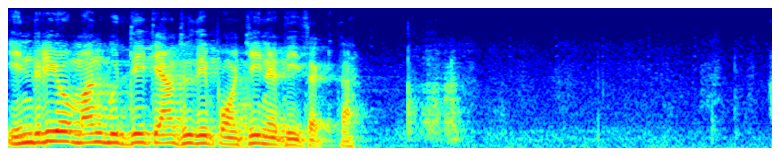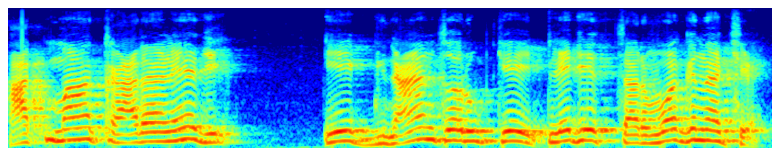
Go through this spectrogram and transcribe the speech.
ઇન્દ્રિયો, મન, બુદ્ધિ ત્યાં સુધી પહોંચી નથી શકતા. આત્મા કારણે જ એ જ્ઞાન સ્વરૂપ છે એટલે જે સર્વજ્ઞ છે.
